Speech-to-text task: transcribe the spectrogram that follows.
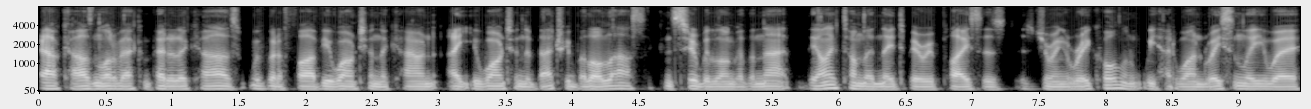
our cars and a lot of our competitor cars, we've got a five-year warranty on the car and eight-year warranty on the battery, but they'll last considerably longer than that. The only time they need to be replaced is, is during a recall, and we had one recently where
